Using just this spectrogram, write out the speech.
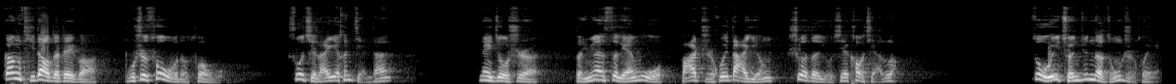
刚提到的这个不是错误的错误，说起来也很简单，那就是本院四连务把指挥大营设的有些靠前了。作为全军的总指挥，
